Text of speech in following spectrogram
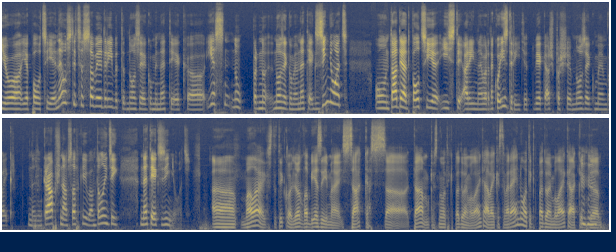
Jo, ja policijai neusticas sabiedrība, tad noziegumi netiek uh, iesn... nu, par no noziegumiem netiek ziņots. Un tādējādi policija īsti arī nevar neko izdarīt, ja vienkārši par šiem noziegumiem vai nezinu, krāpšanām, slepkavībām tam līdzīgi netiek ziņots. Uh, man liekas, tu tikko ļoti labi iezīmēji sakas uh, tam, kas notika padomju laikā, vai kas varēja notikt padomju laikā, kad, mm -hmm. uh,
